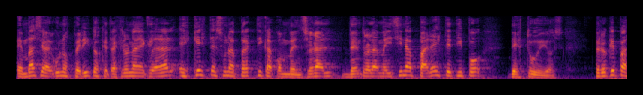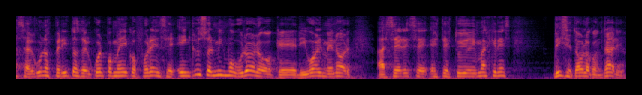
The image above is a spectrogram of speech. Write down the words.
en base a algunos peritos que trajeron a declarar, es que esta es una práctica convencional dentro de la medicina para este tipo de estudios. Pero ¿qué pasa? Algunos peritos del cuerpo médico forense e incluso el mismo urólogo que derivó al menor a hacer este estudio de imágenes, dice todo lo contrario.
